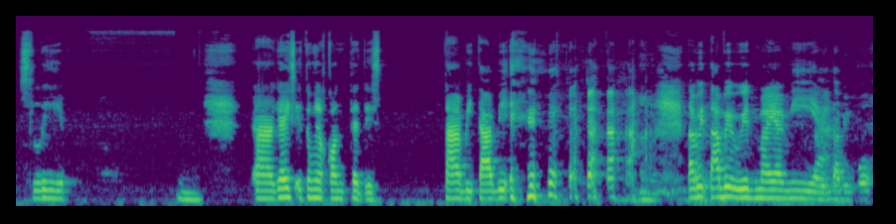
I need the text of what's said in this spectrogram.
sleep. Mm. Uh, guys, itong content is tabi-tabi. tabi-tabi with Maya Mia. Tabi po.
